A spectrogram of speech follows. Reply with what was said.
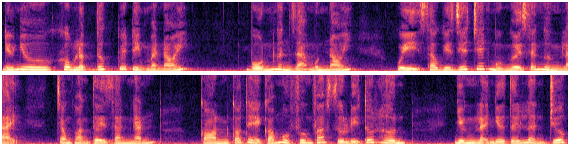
nếu như không lập tức quyết định mà nói. Vốn ngân dạ muốn nói, quỷ sau khi giết chết một người sẽ ngừng lại trong khoảng thời gian ngắn, còn có thể có một phương pháp xử lý tốt hơn, nhưng lại nhớ tới lần trước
